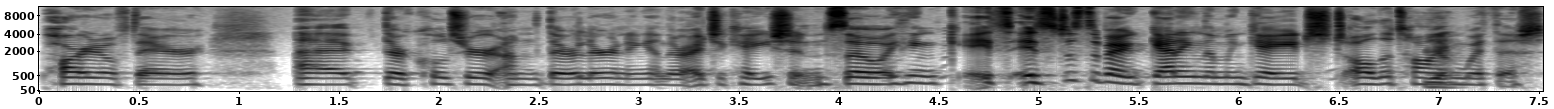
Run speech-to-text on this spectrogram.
part of their uh, their culture and their learning and their education. So I think it's it's just about getting them engaged all the time Yeah. with it.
